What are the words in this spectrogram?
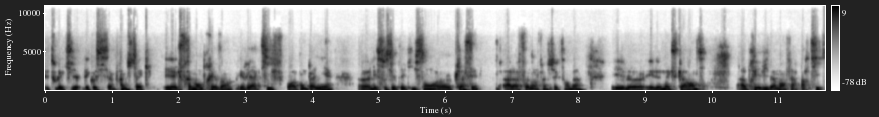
et tout l'écosystème French Tech est extrêmement présent et réactif pour accompagner euh, les sociétés qui sont euh, classées à la fois dans le French Tech 120 et le, et le Next 40. Après, évidemment, faire partie de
